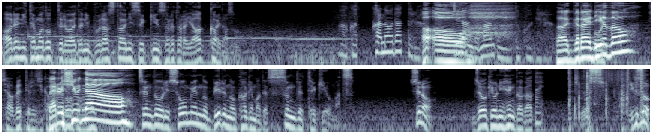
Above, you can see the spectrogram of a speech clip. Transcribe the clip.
あれに手間取ってる間にブラスターに接近されたら厄介だぞ。わかっ可能だったら Uh-oh. ジランドマントの男を狙う。That a good idea though? 喋ってる時間 Better shoot now. 線通り正面のビルの影まで進んで敵を待つ。シノン状況に変化が。はい。よし行くぞ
